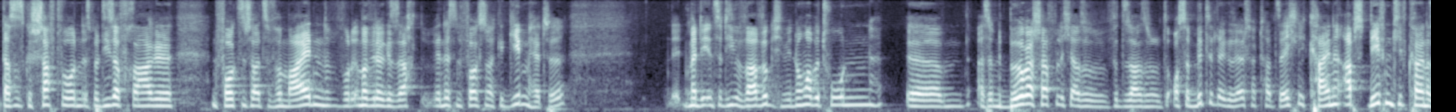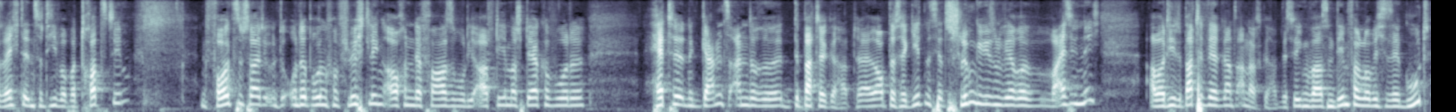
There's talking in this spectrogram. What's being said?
dass es geschafft worden ist, bei dieser Frage einen Volksentscheid zu vermeiden, wurde immer wieder gesagt, wenn es einen Volksentscheid gegeben hätte, ich meine, die Initiative war wirklich, ich will nochmal betonen, ähm, also eine bürgerschaftliche, also würde so aus der Mitte der Gesellschaft tatsächlich keine, definitiv keine rechte Initiative, aber trotzdem ein Volksentscheid und Unterbringung von Flüchtlingen, auch in der Phase, wo die AfD immer stärker wurde, hätte eine ganz andere Debatte gehabt. Also ob das Ergebnis jetzt schlimm gewesen wäre, weiß ich nicht. Aber die Debatte wäre ganz anders gehabt. Deswegen war es in dem Fall, glaube ich, sehr gut,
